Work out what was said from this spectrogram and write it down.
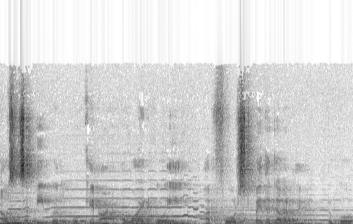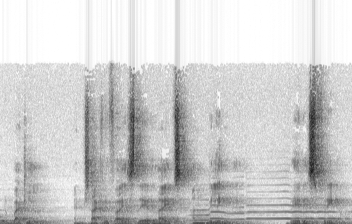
Thousands of people who cannot avoid going are forced by the government to go to battle and sacrifice their lives unwillingly. Where is freedom?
